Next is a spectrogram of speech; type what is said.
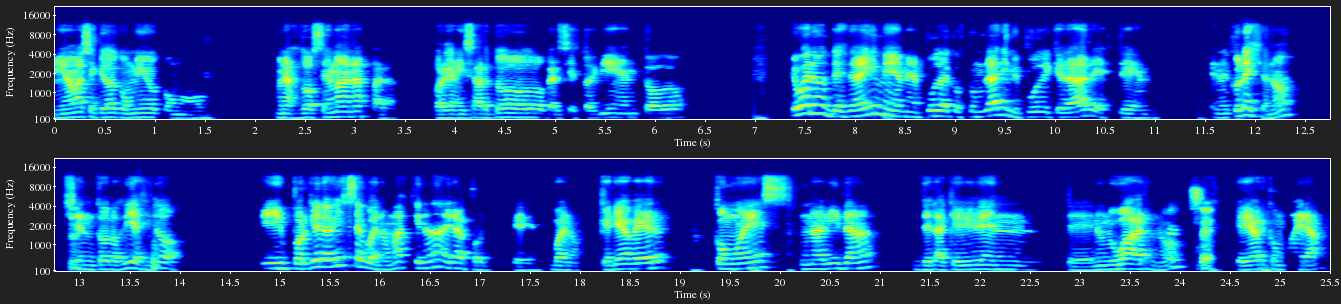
Mi mamá se quedó conmigo como unas dos semanas para organizar todo, ver si estoy bien, todo. Y bueno, desde ahí me, me pude acostumbrar y me pude quedar este, en el colegio, ¿no? Yendo todos los días y todo. ¿Y por qué lo hice? Bueno, más que nada era porque, bueno, quería ver cómo es una vida de la que viven este, en un lugar, ¿no? Sí. Quería ver cómo era,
